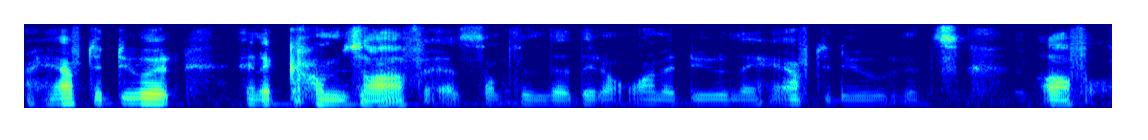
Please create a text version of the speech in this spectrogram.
I have to do it. And it comes off as something that they don't want to do and they have to do. And it's awful.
